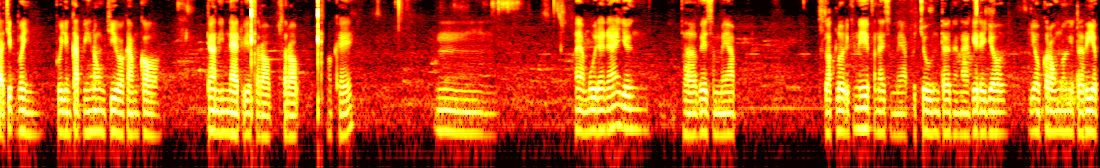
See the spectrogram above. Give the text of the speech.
សហជីពវិញព្រោះយើងកាត់ពីក្នុងជីវកម្មករការនេះ net វាសរុបសរុបអូខេអឺហើយមួយដែរដែរយើងប្រើវាសម្រាប់ ស្លឹកលុយគ្នាប៉ុន្តែសម្រាប់បញ្ជូនទៅណាគេដែលយកយកក្រុមនោះទៅរៀប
